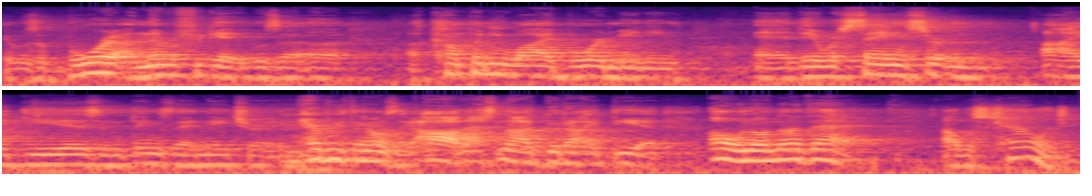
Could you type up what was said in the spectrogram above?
It was a board, I'll never forget, it was a, a company-wide board meeting, and they were saying certain ideas and things of that nature, and everything I was like, oh, that's not a good idea. Oh, no, not that. I was challenging.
